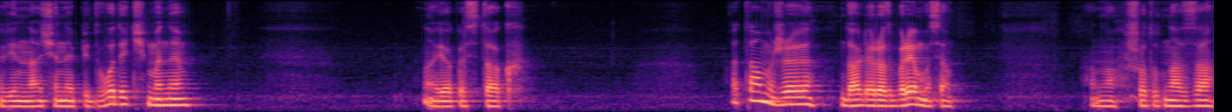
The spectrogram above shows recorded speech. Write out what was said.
Він наче не підводить мене. Ну, якось так. А там вже далі розберемося. Ну, що тут у нас за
